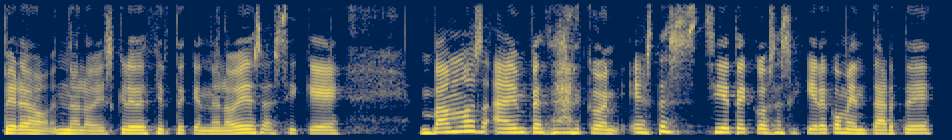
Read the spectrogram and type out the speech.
pero no lo es. Quiero decirte que no lo es, así que vamos a empezar con estas siete cosas que quiero comentarte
